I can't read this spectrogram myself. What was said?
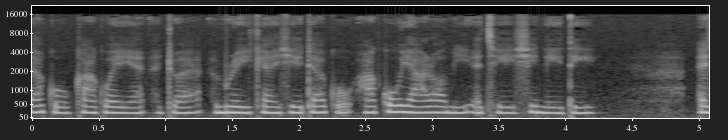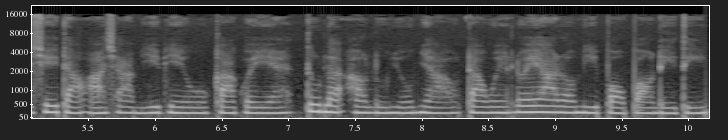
တပ်ကိုကာကွယ်ရန်အတွက်အမေရိကန်ရေတပ်ကိုအားကိုးရတော့မည်အခြေရှိနေသည်အရှိတောင်အာရှမြေပြင်ကိုကာကွယ်ရန်သူ့လက်အောက်လူမျိုးများကိုတာဝန်လွှဲရတော့မည်ပေါ်ပေါနေသည်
